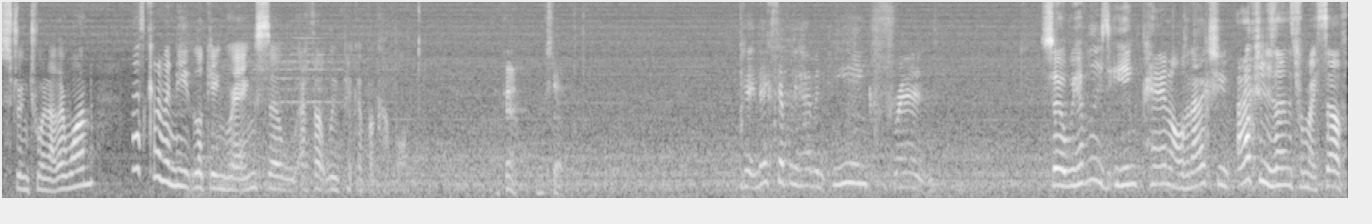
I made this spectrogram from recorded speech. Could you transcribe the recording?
string to another one. That's kind of a neat looking ring, so I thought we'd pick up a couple. Okay, next up. Okay, next up we have an e-ink friend. So we have all these e-ink panels, and I actually, I actually designed this for myself.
